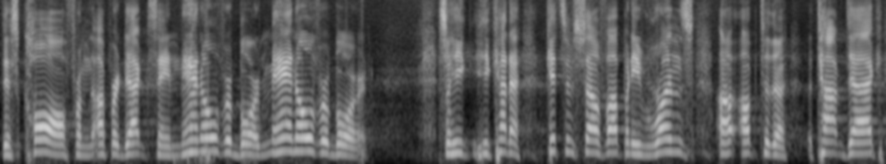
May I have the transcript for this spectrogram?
this call from the upper deck saying, Man overboard, man overboard. So he, he kind of gets himself up and he runs uh, up to the, top deck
